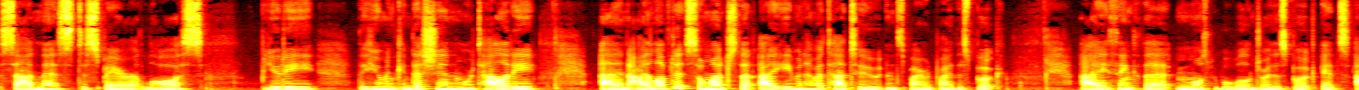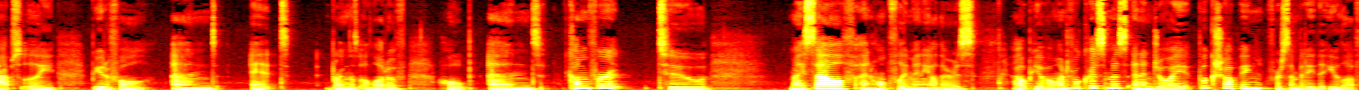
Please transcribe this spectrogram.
sadness, despair, loss, beauty, the human condition, mortality, and I loved it so much that I even have a tattoo inspired by this book. I think that most people will enjoy this book. It's absolutely beautiful and it brings a lot of hope and comfort to myself and hopefully many others. I hope you have a wonderful Christmas and enjoy book shopping for somebody that you love.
